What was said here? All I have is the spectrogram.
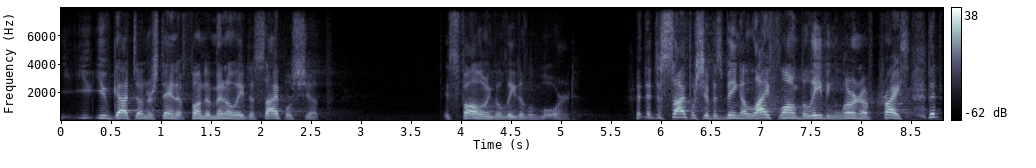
you, have got to understand that fundamentally, discipleship is following the lead of the Lord. That discipleship is being a lifelong believing learner of Christ. That,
